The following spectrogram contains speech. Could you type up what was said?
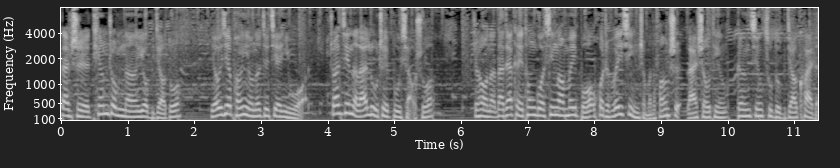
但是听众呢又比较多。有一些朋友呢就建议我专心的来录这部小说。之后呢，大家可以通过新浪微博或者微信什么的方式来收听更新速度比较快的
